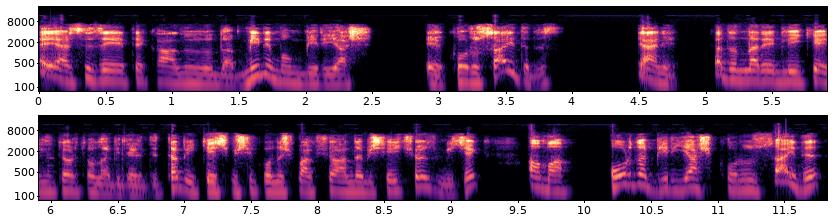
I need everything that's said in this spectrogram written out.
Eğer siz EYT kanununda minimum bir yaş e, korusaydınız yani kadınlar 52-54 olabilirdi. Tabii geçmişi konuşmak şu anda bir şeyi çözmeyecek ama orada bir yaş korunsaydı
